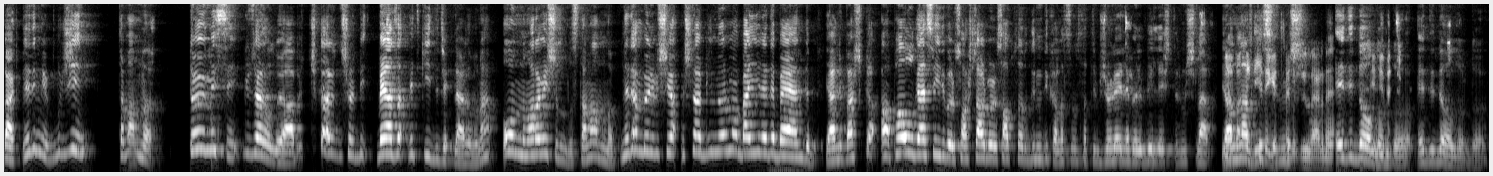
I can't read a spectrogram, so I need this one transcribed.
bak dediğim gibi bu cin tamam mı? Dövmesi güzel oluyor abi. Çıkar şöyle bir beyaz atlet giydireceklerdi buna. 10 numara 5 yıldız tamam mı? Neden böyle bir şey yapmışlar bilmiyorum ama ben yine de beğendim. Yani başka Aa, Paul gelseydi böyle saçlar böyle sapsarı dimdik anasını satayım jöleyle böyle birleştirmişler. Ya Yanlar de kesilmiş. de Eddie de olurdu. Edi de olurdu.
